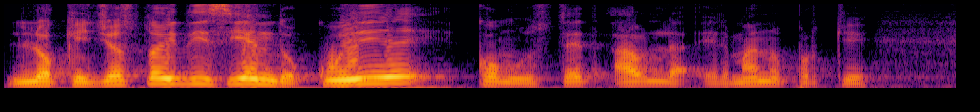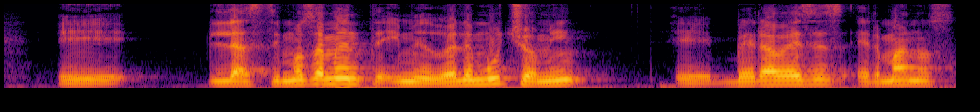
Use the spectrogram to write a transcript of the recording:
lo que yo estoy diciendo, cuide como usted habla, hermano, porque eh, lastimosamente, y me duele mucho a mí, eh, ver a veces hermanos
